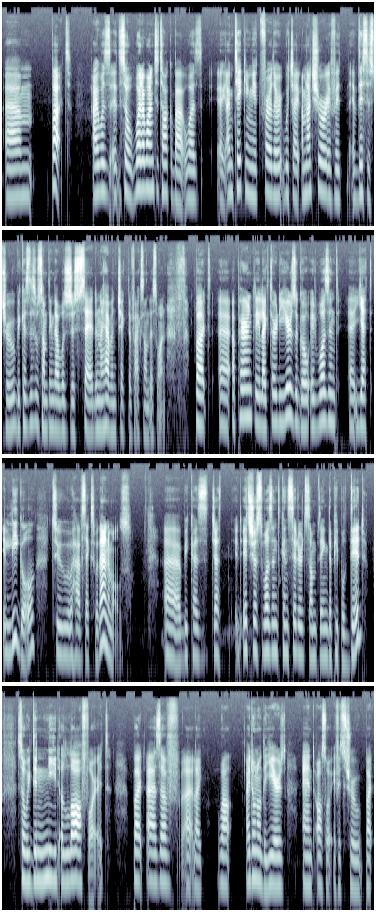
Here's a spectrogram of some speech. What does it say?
Um, but I was uh, so what I wanted to talk about was I- I'm taking it further, which I, I'm not sure if it if this is true because this was something that was just said, and I haven't checked the facts on this one. But uh, apparently, like 30 years ago, it wasn't uh, yet illegal to have sex with animals uh, because just it, it just wasn't considered something that people did, so we didn't need a law for it. But as of uh, like, well, I don't know the years and also if it's true, but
